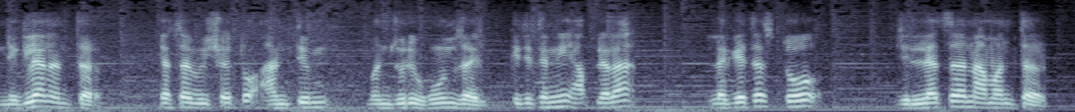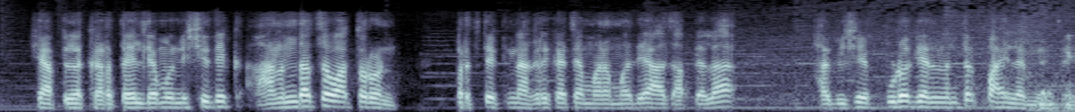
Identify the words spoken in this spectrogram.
निघाल्यानंतर त्याचा विषय तो अंतिम मंजुरी होऊन जाईल. की ज्याच्यानी आपल्याला लगेचच तो जिल्ह्याचं नामांतर हे आपल्याला करता येईल. त्यामुळे निश्चित एक आनंदाचं वातावरण प्रत्येक नागरिकाच्या मनामध्ये आज आपल्याला हा विषय पुढे गेल्यानंतर पाहायला मिळते.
